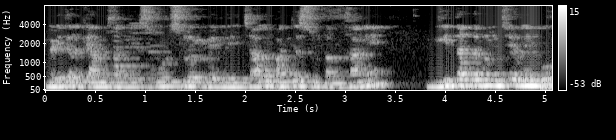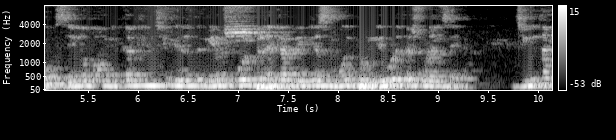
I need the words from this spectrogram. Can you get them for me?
మెడికల్ క్యాంప్స్ అని స్కూల్స్లోకి వెళ్ళి చాలా పనిచేస్తుంటాం కానీ మీ దగ్గర నుంచి రేపు సేవభావం ఇక్కడ నుంచి మీరు మేము స్కూల్ పిల్లలు ఎట్లా ట్రీట్ చేస్తామో ఇప్పుడు మీరు కూడా ఇక్కడ స్టూడెంట్సే జీవితం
